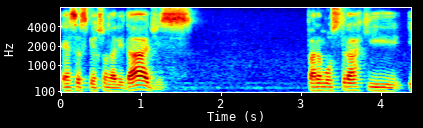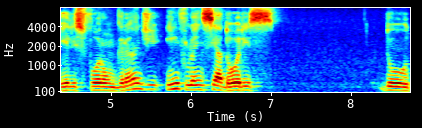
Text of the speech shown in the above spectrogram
essas personalidades para mostrar que eles foram grandes influenciadores do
